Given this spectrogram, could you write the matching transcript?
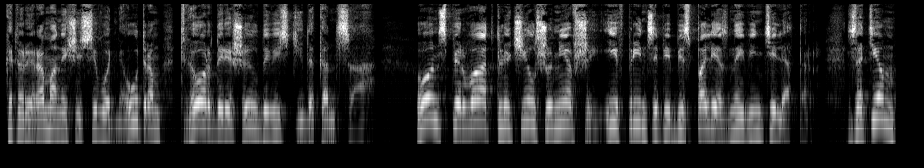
который Роман еще сегодня утром твердо решил довести до конца. Он сперва отключил шумевший и, в принципе, бесполезный вентилятор, затем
